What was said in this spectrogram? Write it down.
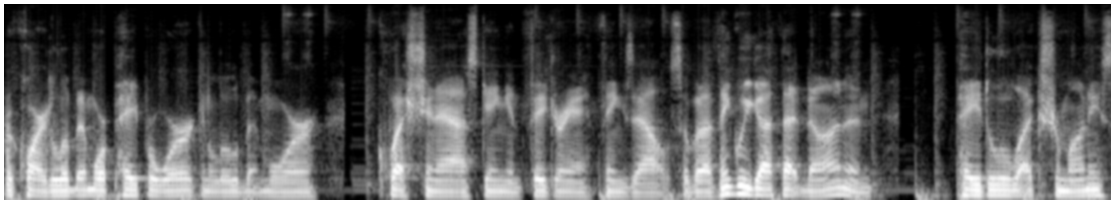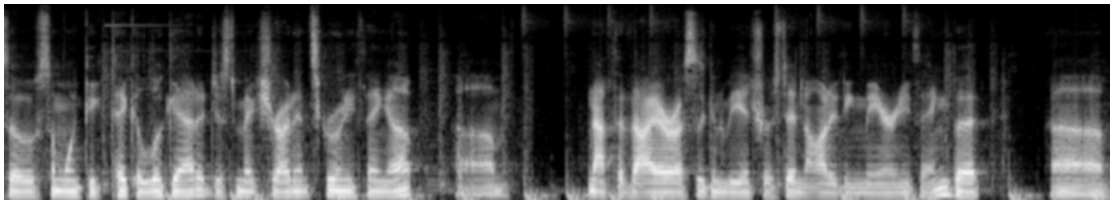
required a little bit more paperwork and a little bit more question asking and figuring things out. So, but I think we got that done and paid a little extra money so someone could take a look at it just to make sure I didn't screw anything up. Um, not that the IRS is going to be interested in auditing me or anything, but uh, a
